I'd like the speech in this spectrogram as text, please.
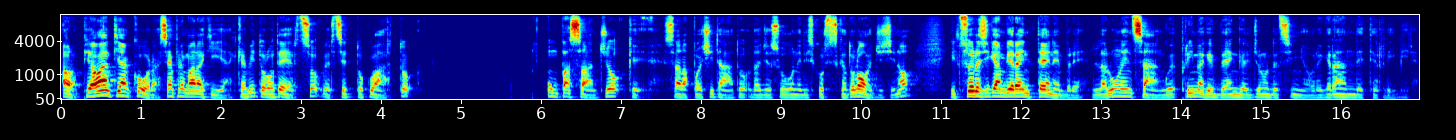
Allora, più avanti ancora, sempre Malachia, capitolo terzo, versetto quarto, un passaggio che sarà poi citato da Gesù nei discorsi scatologici, no? Il sole si cambierà in tenebre, la luna in sangue, prima che venga il giorno del Signore, grande e terribile.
